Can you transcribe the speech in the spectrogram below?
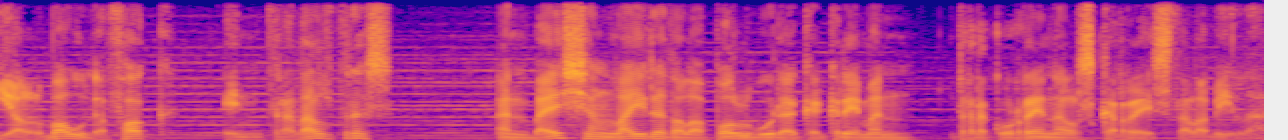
i el bou de foc, entre d'altres, envaeixen l'aire de la pólvora que cremen recorrent els carrers de la vila.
